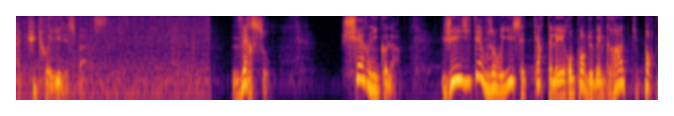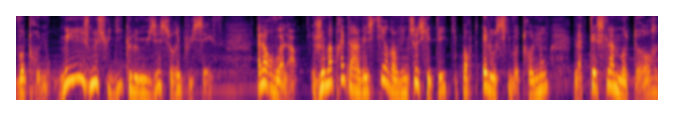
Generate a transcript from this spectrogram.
à tutoyer l'espace. Verso. Cher Nicolas, j'ai hésité à vous envoyer cette carte à l'aéroport de Belgrade qui porte votre nom, mais je me suis dit que le musée serait plus safe. Alors voilà, je m'apprête à investir dans une société qui porte elle aussi votre nom, la Tesla Motors,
